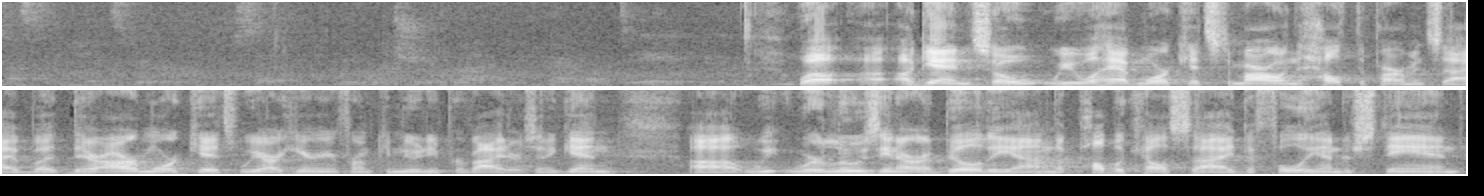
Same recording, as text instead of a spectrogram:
testing kits here? You said you weren't sure when, you have a date? You have- Well, uh, again, so we will have more kits tomorrow on the health department side, but there are more kits. We are hearing from community providers. And again, uh, we, we're losing our ability on the public health side to fully understand,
